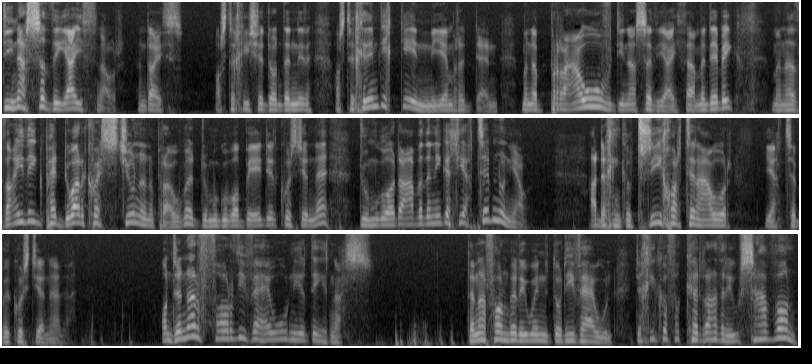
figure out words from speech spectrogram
dinasyddiaeth nawr, yn does? Os ydych chi eisiau dod yn... Os ydych chi ddim wedi geni ym Mhryden, mae yna brawf dinasyddiaeth a mae'n debyg, mae yna 24 cwestiwn yn y prawf yma. Dwi'n gwybod be ydy'r cwestiynau, dwi'n gwybod a fydden ni'n gallu ateb nhw'n iawn a ydych chi'n cael tri chwarter awr i ateb y cwestiynau yna. Ond dyna'r ffordd i fewn i'r deyrnas. Dyna'r ffordd mae rhywun yn dod i fewn. Dych chi'n goffo cyrraedd rhyw safon.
